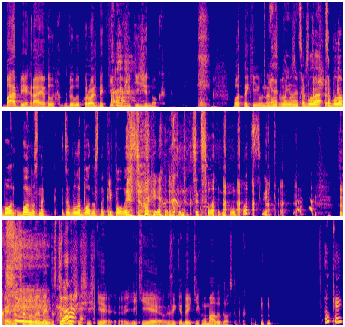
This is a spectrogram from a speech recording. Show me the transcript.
Барбі грає велик- велику роль не тільки в житті жінок. От такий у нас Я так поняла, це була, це була бон, бонусна, це була бонусна кріпова історія на рахунок сексуального досвіду. Слухай, ну це були найдоступніші е, які, до яких ми мали доступ. Окей.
